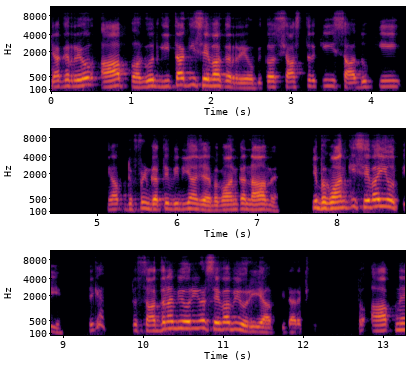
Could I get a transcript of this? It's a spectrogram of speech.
क्या कर रहे हो? आप भगवत गीता की सेवा कर रहे हो बिकॉज़ शास्त्र की, साधु की या डिफरेंट गतिविधियाँ जो है, भगवान का नाम है। ये भगवान की सेवा ही होती है, ठीक है? तो साधना भी हो रही है और सेवा भी हो रही है आपकी डायरेक्टली तो आपने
